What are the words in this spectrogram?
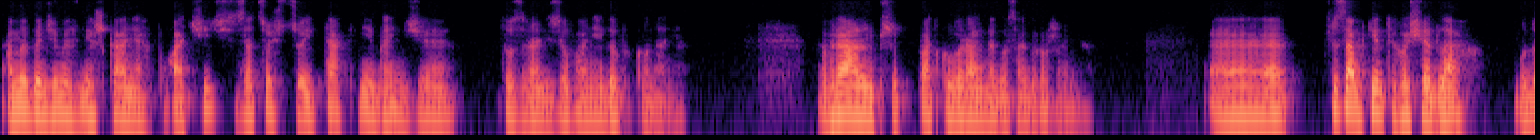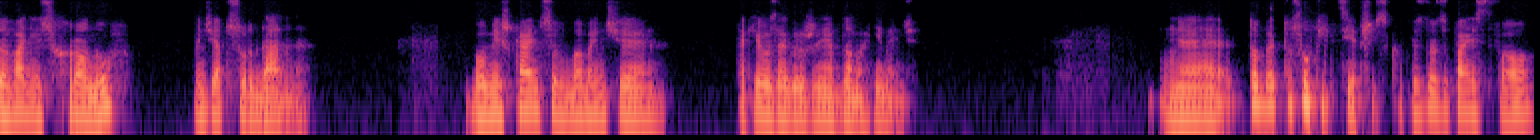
a my będziemy w mieszkaniach płacić za coś, co i tak nie będzie do zrealizowania i do wykonania. W realnym przypadku realnego zagrożenia. E, Przy zamkniętych osiedlach budowanie schronów będzie absurdalne, bo mieszkańców w momencie takiego zagrożenia w domach nie będzie. E, To, to są fikcje wszystko. To jest, drodzy Państwo,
